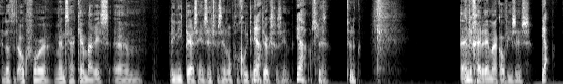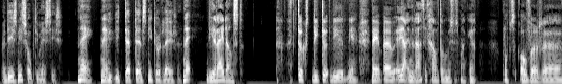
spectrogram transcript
en dat het ook voor mensen herkenbaar is... ehm, die niet per se in Zutphen zijn opgegroeid in Ja. een Turks gezin. Ja, absoluut. Ja. Tuurlijk. En nu ga je er een maken over je zus. Ja. Maar die is niet zo optimistisch. Nee, nee, Die, die tapdanst niet door het leven. nee, die rijdanst. Turks, die, die, nee, nee eh, ja, inderdaad, ik ga het over mijn zus maken, ja. Klopt, over... eh,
